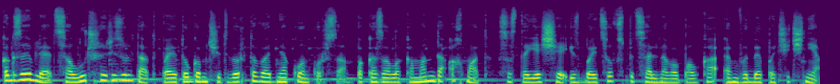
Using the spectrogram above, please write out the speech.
как заявляется, лучший результат по итогам четвертого дня конкурса показала команда «Ахмат», состоящая из бойцов специального полка МВД по Чечне.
